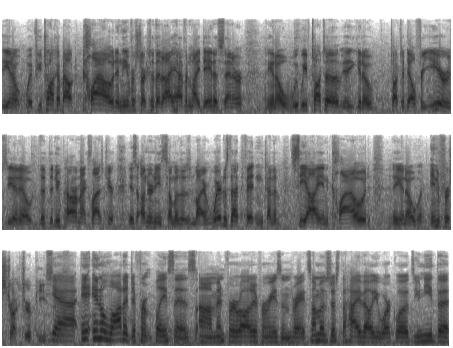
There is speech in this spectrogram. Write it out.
you know, if you talk about cloud and the infrastructure that I have in my data center, you know, we, have talked to, you know, talked to Dell for years, you know, the, the new PowerMax last year is underneath some of those environments. Where does that fit in kind of CI and cloud, you know, infrastructure pieces? Yeah, in, in a lot of different places, um, and for a lot of different reasons, right? Some of it's just the high value workloads. You need the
